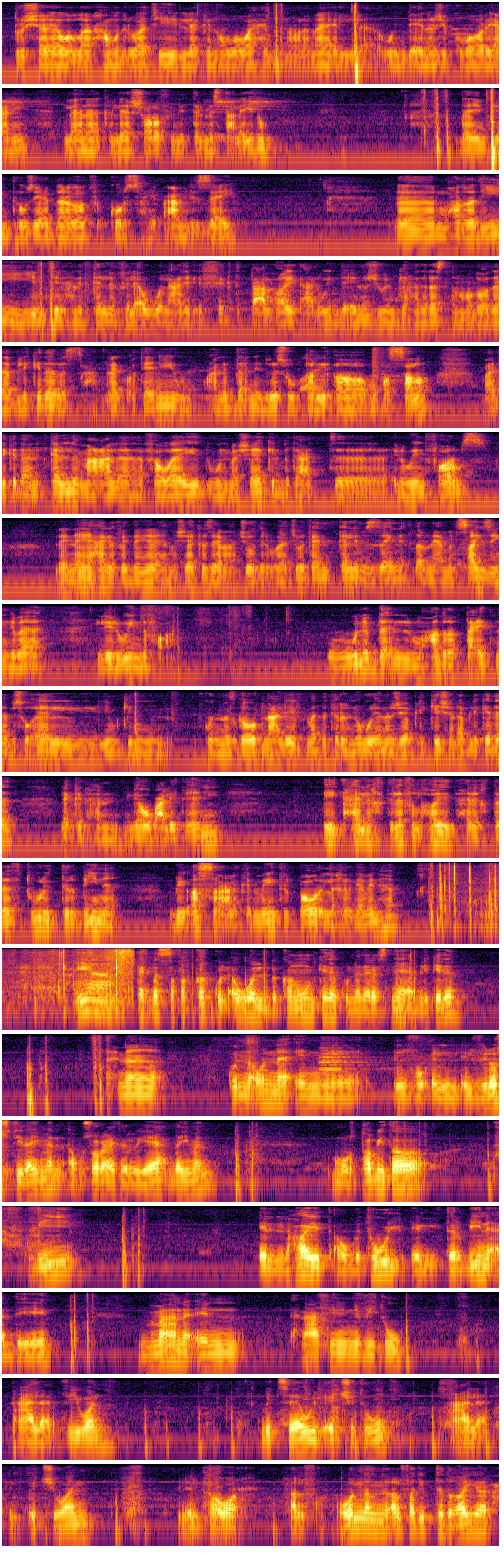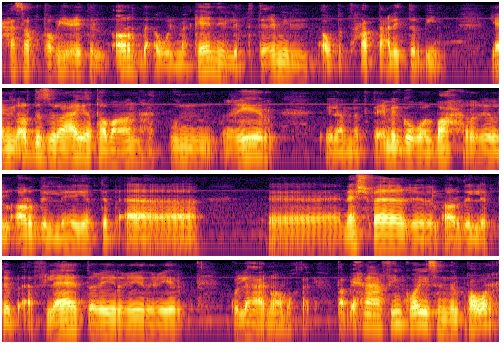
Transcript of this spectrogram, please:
دكتور الشرقاوي الله يرحمه دلوقتي لكن هو واحد من علماء ال wind energy الكبار يعني اللي أنا كان ليا الشرف إني اتلمذت على إيده. ده يمكن توزيع الدرجات في الكورس هيبقى عامل إزاي. المحاضرة دي يمكن هنتكلم في الأول عن ال effect بتاع ال height على ال wind energy ويمكن إحنا درسنا الموضوع ده قبل كده بس هنراجعه تاني وهنبدأ ندرسه بطريقة مفصلة. بعد كده هنتكلم على فوائد والمشاكل بتاعت ال wind farms لأن أي حاجة في الدنيا ليها مشاكل زي ما هنشوف دلوقتي وكمان نتكلم إزاي نقدر نعمل sizing بقى لل wind farm. ونبدأ المحاضرة بتاعتنا بسؤال يمكن كنا جاوبنا عليه في مادة ال renewable energy application قبل كده لكن هنجاوب عليه تاني. إيه هل اختلاف ال height هل اختلاف طول التربينة بيأثر على كمية ال power اللي خارجة منها؟ هي محتاج بس أفكركم الأول بقانون كده كنا درسناه قبل كده. إحنا كنا قلنا إن ال velocity دايما أو سرعة الرياح دايما مرتبطة بال height أو بطول التربينة قد إيه بمعنى إن إحنا عارفين إن V2 على V1 بتساوي ال H2 على ال H1 لل power alpha وقلنا إن الالفا دي بتتغير حسب طبيعة الأرض أو المكان اللي بتتعمل أو بتتحط عليه التربين يعني الأرض الزراعية طبعا هتكون غير لما بتتعمل جوه البحر غير الأرض اللي هي بتبقى ناشفة غير الأرض اللي بتبقى فلات غير غير غير كلها أنواع مختلفة. طب إحنا عارفين كويس إن الباور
